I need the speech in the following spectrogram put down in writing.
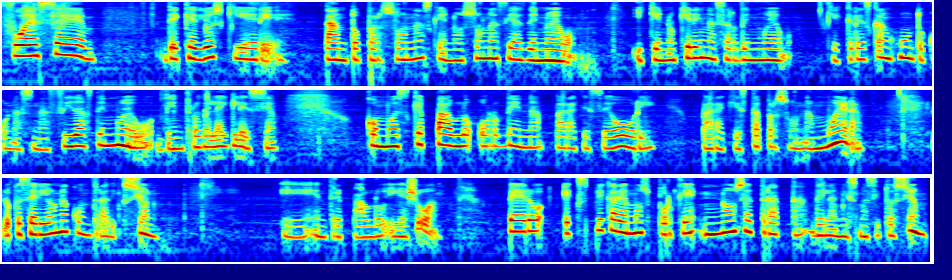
Fuese de que Dios quiere tanto personas que no son nacidas de nuevo y que no quieren nacer de nuevo, que crezcan junto con las nacidas de nuevo dentro de la iglesia, como es que Pablo ordena para que se ore para que esta persona muera, lo que sería una contradicción eh, entre Pablo y Yeshua pero explicaremos por qué no se trata de la misma situación,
